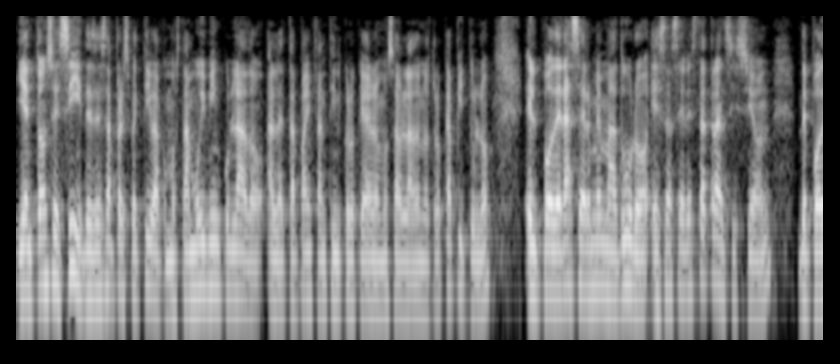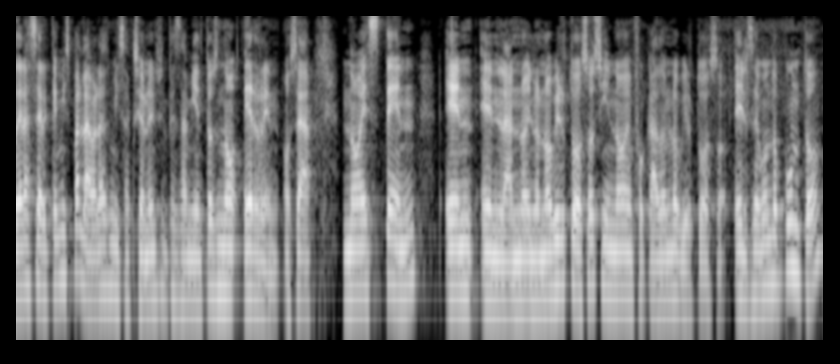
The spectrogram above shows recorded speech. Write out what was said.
Y entonces sí, desde esa perspectiva, como está muy vinculado a la etapa infantil, creo que ya lo hemos hablado en otro capítulo, el poder hacerme maduro es hacer esta transición de poder hacer que mis palabras, mis acciones, mis pensamientos no erren, o sea, no estén en, en, la, en lo no virtuoso, sino enfocado en lo virtuoso. El segundo punto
